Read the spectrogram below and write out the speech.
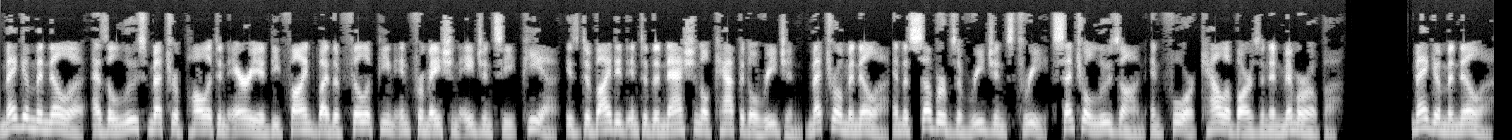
Mega Manila, as a loose metropolitan area defined by the Philippine Information Agency PIA, is divided into the National Capital Region Metro Manila and the suburbs of Regions 3 Central Luzon and 4 Calabarzon and Mimaropa. Mega Manila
